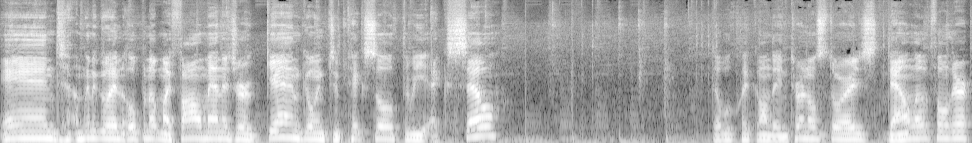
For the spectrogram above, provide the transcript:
And I'm gonna go ahead and open up my file manager again, go into Pixel 3 XL. Double click on the internal storage download folder,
